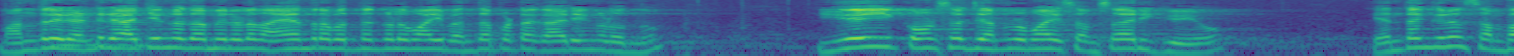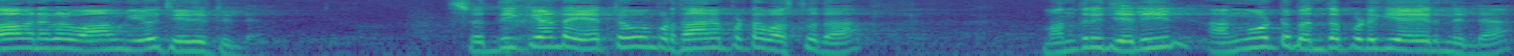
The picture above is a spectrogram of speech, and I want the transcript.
മന്ത്രി രണ്ട് രാജ്യങ്ങൾ തമ്മിലുള്ള നയതന്ത്ര ബന്ധങ്ങളുമായി ബന്ധപ്പെട്ട കാര്യങ്ങളൊന്നും യു എ ഇ കോൺസൽ ജനറലുമായി സംസാരിക്കുകയോ എന്തെങ്കിലും സംഭാവനകൾ വാങ്ങുകയോ ചെയ്തിട്ടില്ല. ശ്രദ്ധിക്കേണ്ട ഏറ്റവും പ്രധാനപ്പെട്ട വസ്തുത മന്ത്രി ജലീൽ അങ്ങോട്ട് ബന്ധപ്പെടുകയായിരുന്നില്ല.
